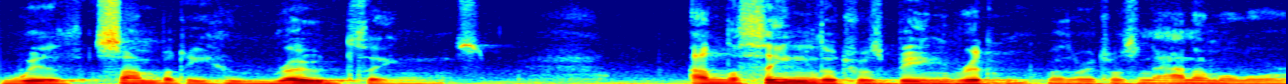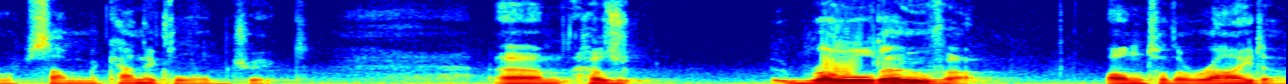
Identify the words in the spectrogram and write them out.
with somebody who rode things, and the thing that was being ridden, whether it was an animal or some mechanical object, um, has rolled over onto the rider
